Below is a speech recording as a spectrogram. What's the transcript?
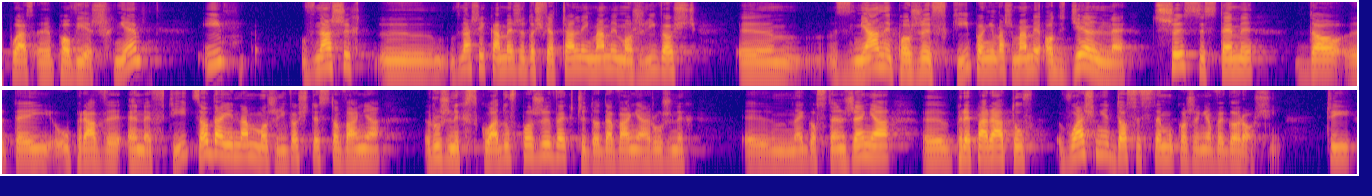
płas- y, powierzchnię i w, naszych, y, w naszej kamerze doświadczalnej mamy możliwość ym, zmiany pożywki, ponieważ mamy oddzielne trzy systemy do y, tej uprawy NFT, co daje nam możliwość testowania różnych składów pożywek czy dodawania różnego stężenia y, preparatów właśnie do systemu korzeniowego roślin. Czyli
